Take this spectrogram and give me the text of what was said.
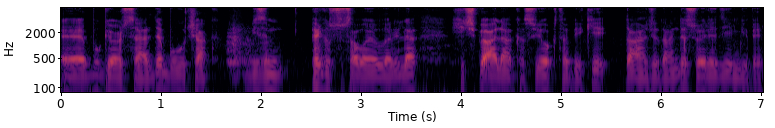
e, bu görselde bu uçak. Bizim Pegasus hava yollarıyla hiçbir alakası yok tabii ki. Daha önceden de söylediğim gibi.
